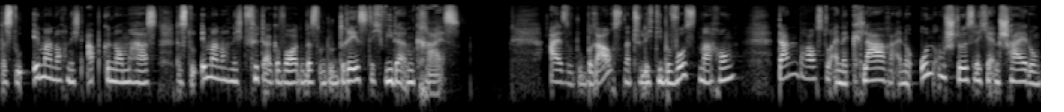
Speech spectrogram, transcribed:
dass du immer noch nicht abgenommen hast, dass du immer noch nicht fitter geworden bist und du drehst dich wieder im Kreis. Also du brauchst natürlich die Bewusstmachung, dann brauchst du eine klare, eine unumstößliche Entscheidung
